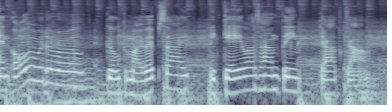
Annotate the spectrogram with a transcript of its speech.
and all over the world, go to my website michaelkashunting.com.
